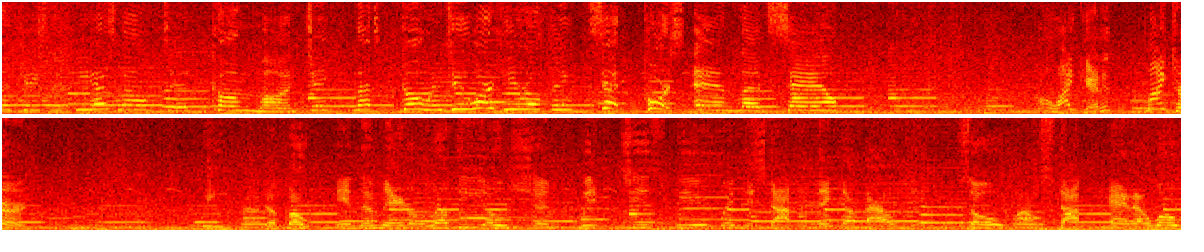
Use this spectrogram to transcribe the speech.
the case that he has melted. Come on, Jake, let's go and do our hero thing. Set course and let's sail. Oh, I get it. My turn. We found a boat in the middle of the ocean, which is weird when you stop and think about it. So I'll stop and I won't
